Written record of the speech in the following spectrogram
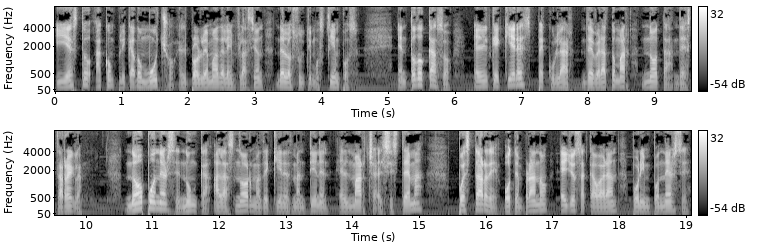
y esto ha complicado mucho el problema de la inflación de los últimos tiempos. En todo caso, el que quiere especular deberá tomar nota de esta regla. No oponerse nunca a las normas de quienes mantienen en marcha el sistema, pues tarde o temprano ellos acabarán por imponerse,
